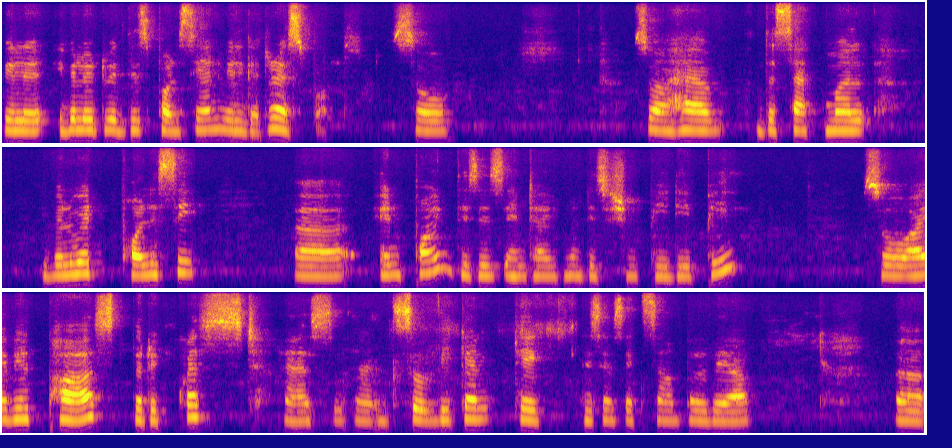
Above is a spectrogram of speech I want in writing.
will evaluate with this policy and will get a response. So, so I have the XACML evaluate policy uh, endpoint. This is entitlement decision PDP. So I will pass the request as, so we can take this as example where uh,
